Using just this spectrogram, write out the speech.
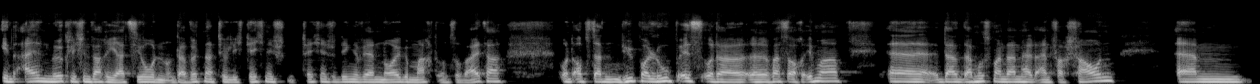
in allen möglichen Variationen. Und da wird natürlich technisch, technische Dinge werden neu gemacht und so weiter. Und ob es dann ein Hyperloop ist oder äh, was auch immer, äh, da, da muss man dann halt einfach schauen. Ähm,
